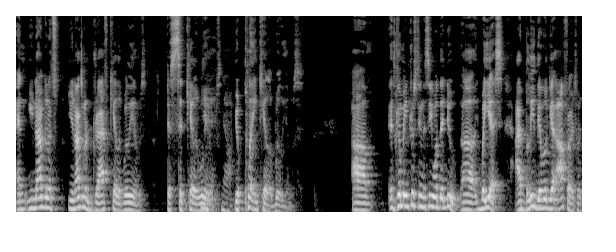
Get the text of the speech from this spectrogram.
and you're not gonna you're not gonna draft Caleb Williams to sit Caleb Williams. no. You're playing Caleb Williams. Um, it's gonna be interesting to see what they do. Uh, but yes, I believe they will get offers for,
